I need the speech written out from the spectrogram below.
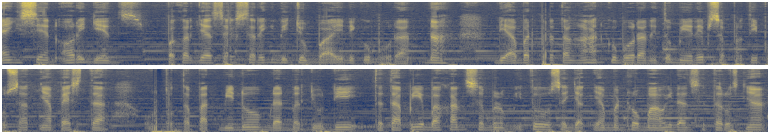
Ancient Origins, pekerja seks sering dijumpai di kuburan. Nah, di abad pertengahan kuburan itu mirip seperti pusatnya pesta untuk tempat minum dan berjudi, tetapi bahkan sebelum itu sejak zaman Romawi dan seterusnya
